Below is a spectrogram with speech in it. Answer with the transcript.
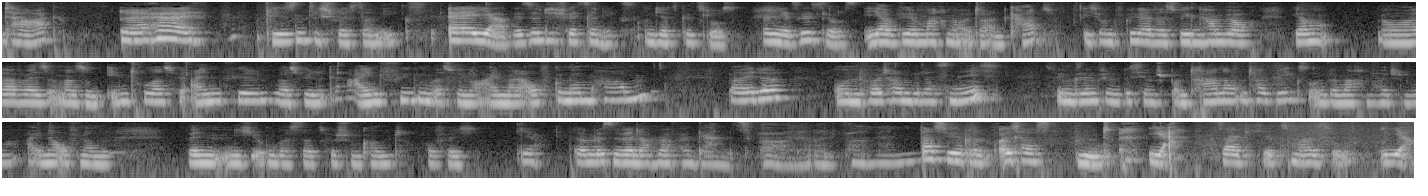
Guten Tag. Äh, hi. Wir sind die Schwestern X. Äh, ja, wir sind die Schwestern X. Und jetzt geht's los. Und jetzt geht's los. Ja, wir machen heute einen Cut. Ich und Frieda, deswegen haben wir auch, wir haben normalerweise immer so ein Intro, was wir einführen, was wir einfügen, was wir nur einmal aufgenommen haben. Beide. Und heute haben wir das nicht. Deswegen sind wir ein bisschen spontaner unterwegs und wir machen heute nur eine Aufnahme. Wenn nicht irgendwas dazwischen kommt, hoffe ich. Ja, dann müssen wir nochmal von ganz vorne anfangen. Das wäre äußerst blöd, Ja. sage ich jetzt mal so. Ja.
